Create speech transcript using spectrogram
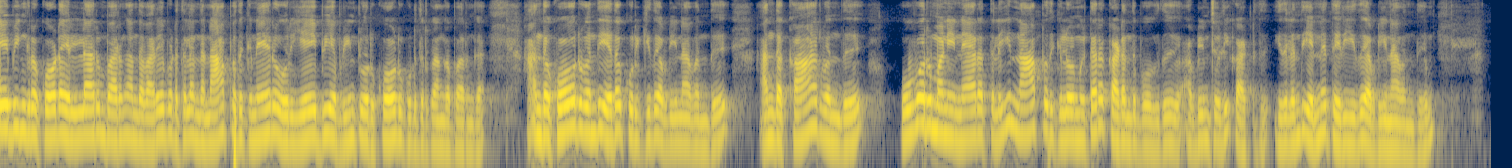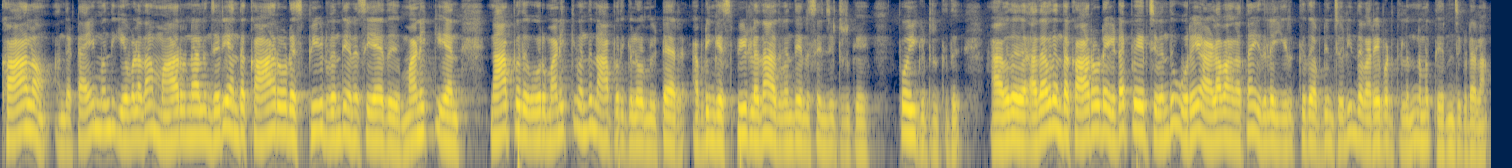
ஏபிங்கிற கோடை எல்லாரும் பாருங்கள் அந்த வரைபடத்தில் அந்த நாற்பதுக்கு நேரம் ஒரு ஏபி அப்படின்ட்டு ஒரு கோடு கொடுத்துருக்காங்க பாருங்கள் அந்த கோடு வந்து எதை குறிக்குது அப்படின்னா வந்து அந்த கார் வந்து ஒவ்வொரு மணி நேரத்துலையும் நாற்பது கிலோமீட்டரை கடந்து போகுது அப்படின்னு சொல்லி காட்டுது. இதுலேருந்து என்ன தெரியுது அப்படின்னா வந்து காலம் அந்த டைம் வந்து எவ்வளோ தான் மாறினாலும் சரி அந்த காரோட ஸ்பீடு வந்து என்ன செய்யாது? மணிக்கு நாற்பது ஒரு மணிக்கு வந்து நாற்பது கிலோமீட்டர் அப்படிங்கிற ஸ்பீடில் தான் அது வந்து என்ன செஞ்சிட்ருக்கு? போய்கிட்டு இருக்குது அதாவது அதாவது அந்த காரோட இடப்பெயர்ச்சி வந்து ஒரே அளவாகத்தான் இதில் இருக்குது அப்படின்னு சொல்லி இந்த வரைபடத்துலேருந்து நம்ம தெரிஞ்சுக்கிடலாம்.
